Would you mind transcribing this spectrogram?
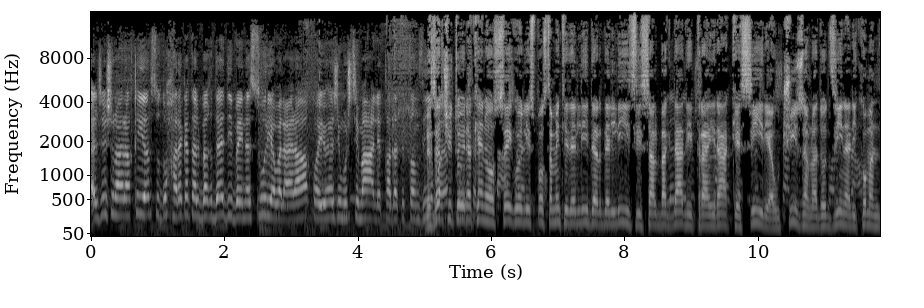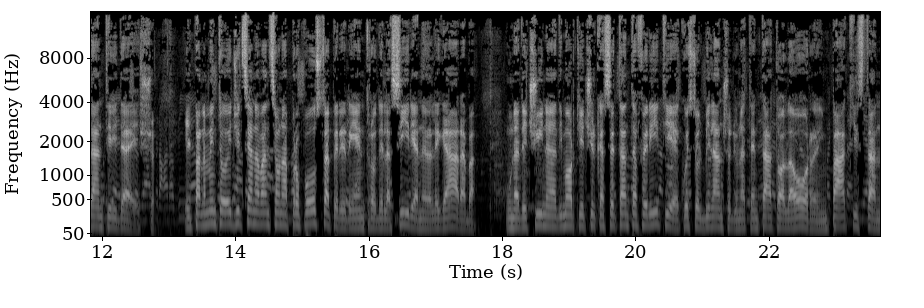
الجيش العراقي يرصد حركة البغداد بين سوريا والعراق ويهاجم اجتماع لقادة التنظيم L'esercito iracheno segue gli spostamenti del leader dell'ISIS al-Baghdadi tra Iraq e Siria, uccisa una dozzina di comandanti di Daesh. Il Parlamento egiziano avanza una proposta per il rientro della Siria nella Lega Araba. Una decina di morti e circa 70 feriti e questo è il bilancio di un attentato a Lahore in Pakistan.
